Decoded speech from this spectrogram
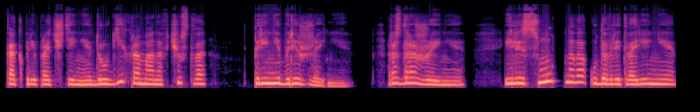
как при прочтении других романов, чувства пренебрежения, раздражения или смутного удовлетворения.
